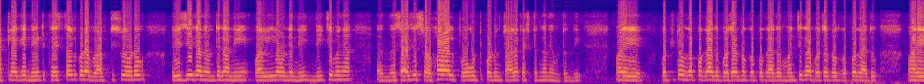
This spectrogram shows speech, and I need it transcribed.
అట్లాగే నేటి క్రైస్తవులు కూడా బాప్టిస్ట్ ఇవ్వడం ఈజీగానే ఉంది కానీ వాళ్ళలో ఉండే నీ నీచమైన సహజ స్వభావాలు పోగొట్టుకోవడం చాలా కష్టంగానే ఉంటుంది. మరి పుట్టడం గొప్ప కాదు బతకడం గొప్ప కాదు మంచిగా బతకడం గొప్ప కాదు. మరి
